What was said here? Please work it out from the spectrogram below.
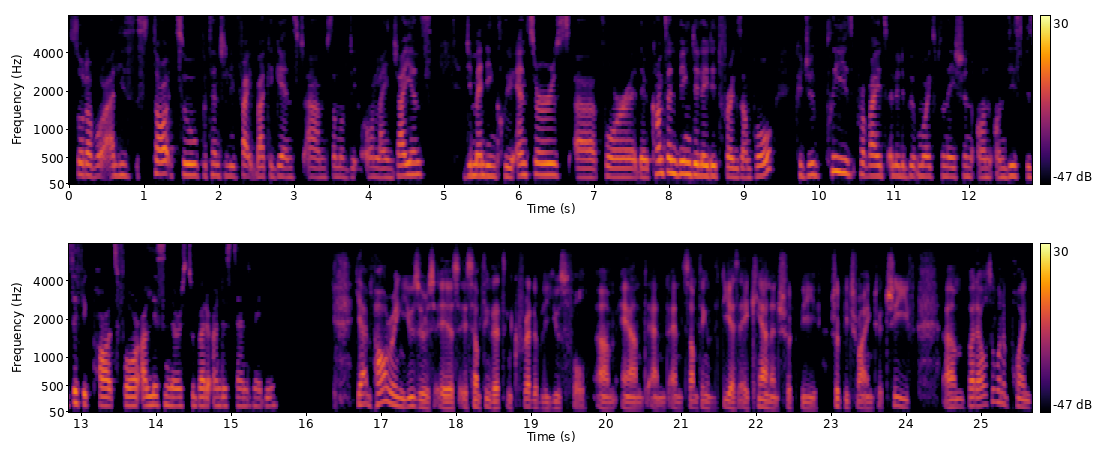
sort of, or at least start to potentially fight back against um, some of the online giants, demanding clear answers uh, for their content being deleted, for example. Could you please provide a little bit more explanation on, on these specific parts for our listeners to better understand, maybe? Yeah, empowering users is is something that's incredibly useful um, and and and something that DSA can and should be should be trying to achieve. Um, but I also want to point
